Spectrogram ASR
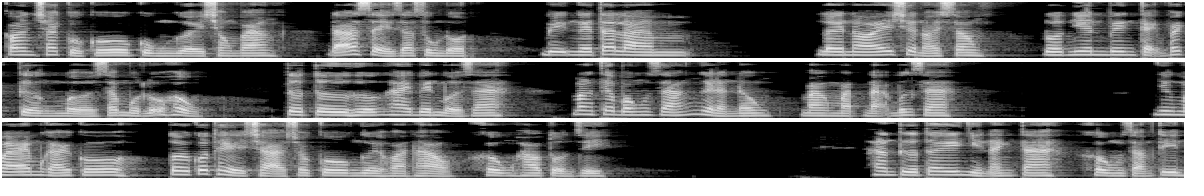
con trai của cô cùng người trong bang đã xảy ra xung đột, bị người ta làm Lời nói chưa nói xong, đột nhiên bên cạnh vách tường mở ra một lỗ hổng, từ từ hướng hai bên mở ra, mang theo bóng dáng người đàn ông mang mặt nạ bước ra. "Nhưng mà em gái cô, tôi có thể trả cho cô người hoàn hảo, không hao tổn gì." Hàn Tử Tây nhìn anh ta, không dám tin.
